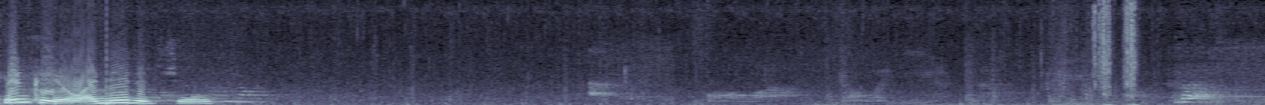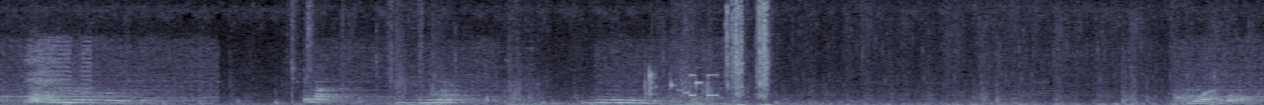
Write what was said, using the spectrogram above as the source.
Thank you. I needed you. What?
